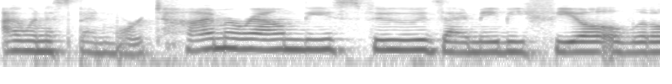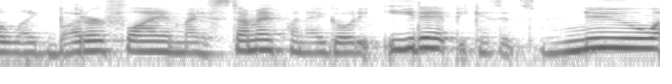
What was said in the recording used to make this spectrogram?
I want to spend more time around these foods. I maybe feel a little like butterfly in my stomach when I go to eat it because it's new.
